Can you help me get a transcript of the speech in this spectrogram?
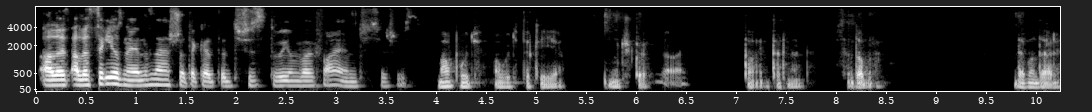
Але, але серйозно, я не знаю, що таке. Ти чи з твоїм Wi-Fi, чи це щось. Мабуть, мабуть, так і є. Ну, чекай. Давай. Та інтернет. Все добре. Йдемо далі.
